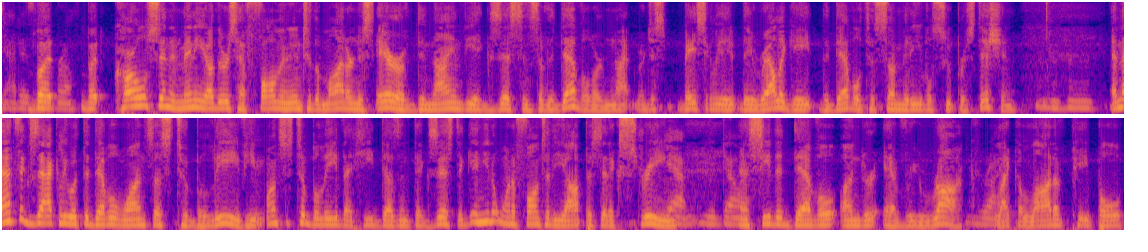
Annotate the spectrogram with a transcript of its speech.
That is But liberal. but Carlson and many others have fallen into the modernist error of denying the existence of the devil, or not, or just basically they relegate the devil to some medieval superstition, Mm-hmm. and that's exactly what the devil wants us to believe. He wants us to believe that he doesn't exist. Again, you don't want to fall into the opposite extreme, Yeah, you don't. and see the devil under every rock, Right. like a lot of people.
